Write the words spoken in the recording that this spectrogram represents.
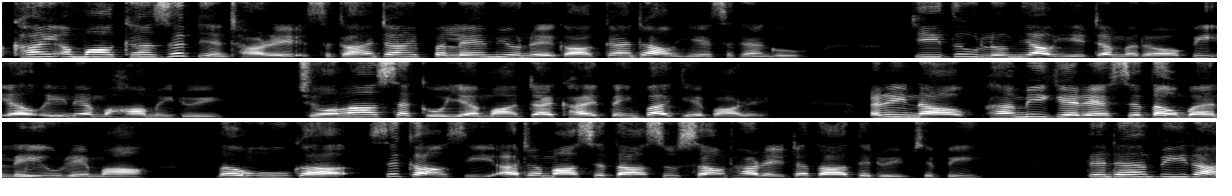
အခိုင်အမာခံစစ်ပြင်ထားတဲ့စကိုင်းတိုင်းပလဲမြို့နယ်ကကန့်တောင်ရဲစခန်းကိုပြည်သူ့လွတ်မြောက်ရေးတပ်မတော် PLA နဲ့မဟာမိတ်တွေဂျွန်လ19ရက်မှာတိုက်ခိုက်သိမ်းပိုက်ခဲ့ပါတယ်။အဲ့ဒီနောက်ဖမ်းမိခဲ့တဲ့စစ်တုံးပန်း၄ဦးထဲမှာ၃ဦးကစစ်ကောင်စီအာထမစစ်သားစုဆောင်းထားတဲ့တပ်သားတွေဖြစ်ပြီးတင်တန်းပြီးတာ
